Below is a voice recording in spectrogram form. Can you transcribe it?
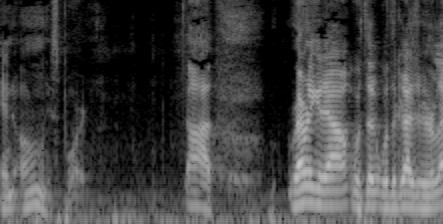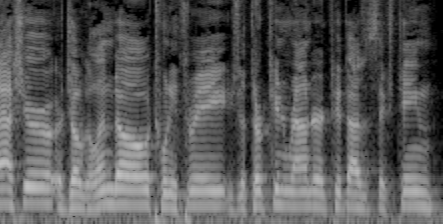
and only sport. Uh, rounding it out with the, with the guys who were here last year, Joe Galindo, 23. He's a 13 rounder in 2016.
